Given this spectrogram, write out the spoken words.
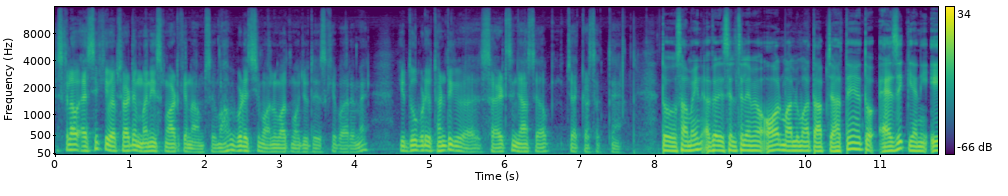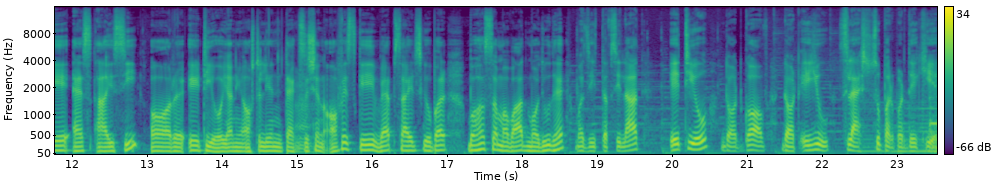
اس کے علاوہ ایسی کی ویب سائٹ ہے منی اسمارٹ کے نام سے وہاں بھی بڑی اچھی معلومات موجود ہے اس کے بارے میں۔ یہ دو بڑی اوتھینٹک سائٹس ہیں جہاں سے آپ چیک کر سکتے ہیں۔ تو سامعین اگر اس سلسلے میں اور معلومات آپ چاہتے ہیں تو ایزک یعنی اے ایس آئی سی اور اے ٹی او یعنی آسٹریلین ٹیکسیشن آفس کی ویب سائٹس کے اوپر بہت سا مواد موجود ہے۔ مزید تفصیلات A T O dot gov dot A U slash super پر دیکھیے۔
